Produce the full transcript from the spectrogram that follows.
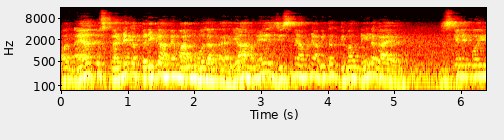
और नया कुछ करने का तरीका हमें मालूम हो जाता है, या हमें जिसमें हमने अभी तक दिमाग नहीं लगाया है, जिसके लिए कोई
